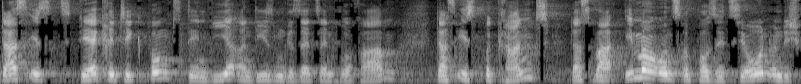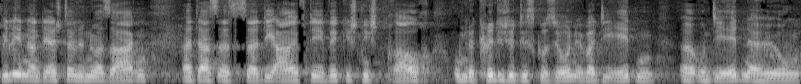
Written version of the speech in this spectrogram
Das ist der Kritikpunkt, den wir an diesem Gesetzentwurf haben. Das ist bekannt. Das war immer unsere Position. Ich will Ihnen an der Stelle nur sagen, äh, dass es äh, die AfD wirklich nicht braucht, um eine kritische Diskussion über Diäten äh, und Diätenerhöhungen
